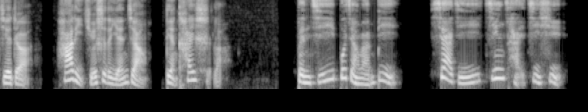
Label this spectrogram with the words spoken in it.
接着，哈里爵士的演讲便开始了。本集播讲完毕，下集精彩继续。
